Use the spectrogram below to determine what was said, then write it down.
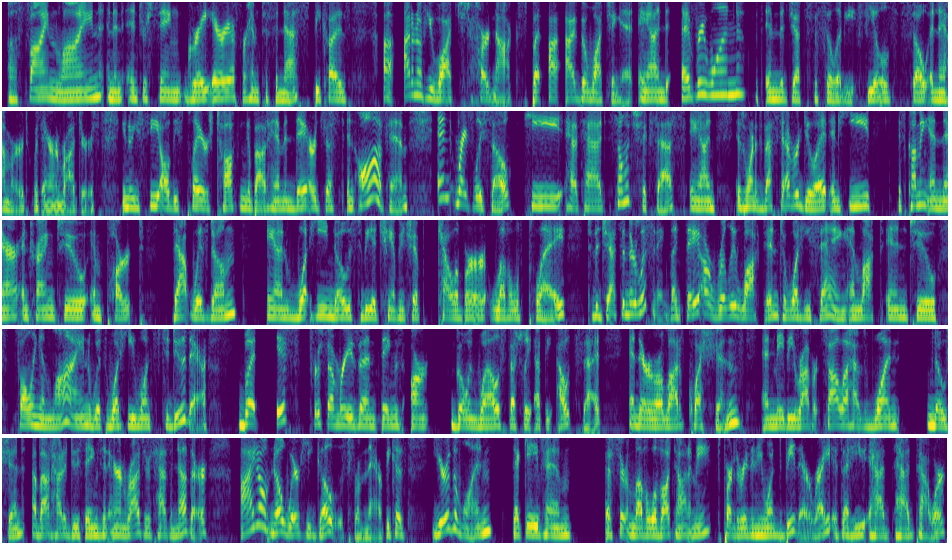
a fine line and an interesting gray area for him to finesse because uh, I don't know if you watched Hard Knocks, but I, have been watching it, and everyone within the Jets facility feels so enamored with Aaron Rodgers. You know, you see all these players talking about him, and they are just in awe of him, and rightfully so. He has had so much success and is one of the best to ever do it, and he is coming in there and trying to impart that wisdom and what he knows to be a championship caliber level of play to the Jets. And they're listening. Like they are really locked into what he's saying and locked into falling in line with what he wants to do there. But if for some reason things aren't going well, especially at the outset, and there are a lot of questions, and maybe Robert Saleh has one notion about how to do things and Aaron Rodgers has another. I don't know where he goes from there because you're the one that gave him a certain level of autonomy. It's part of the reason he wanted to be there, right? Is that he had had power.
